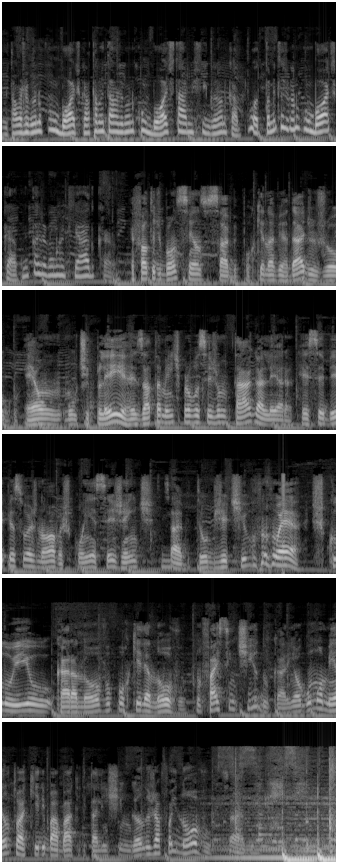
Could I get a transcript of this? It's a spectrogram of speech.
Eu tava jogando com um bot, o cara também tava jogando com um bot, tava me xingando, cara. Pô, tu também tá jogando com um bot, cara. Tu nem tá jogando hackeado, cara. É falta de bom senso, sabe? Porque na verdade o jogo é um multiplayer exatamente pra você juntar a galera, receber pessoas novas, conhecer gente, sabe? Teu objetivo não é excluir o cara novo porque ele é novo. Não faz sentido, cara. Em algum momento aquele babaca que tá ali xingando já foi novo, sabe?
